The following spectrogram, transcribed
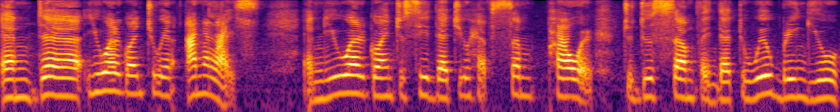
And uh, you are going to analyze. And you are going to see that you have some power to do something that will bring you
